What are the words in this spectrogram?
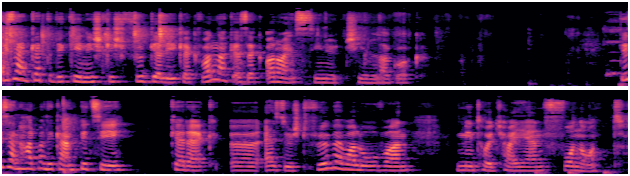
12-én is kis függelékek vannak, ezek aranyszínű csillagok. 13-án pici kerek ezüst főbevaló van, mint hogyha ilyen fonott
